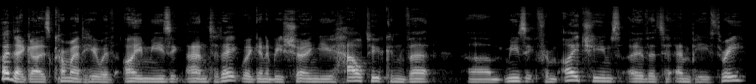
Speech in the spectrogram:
Hi there guys, Conrad here with iMusic and today we're going to be showing you how to convert um, music from iTunes over to MP3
